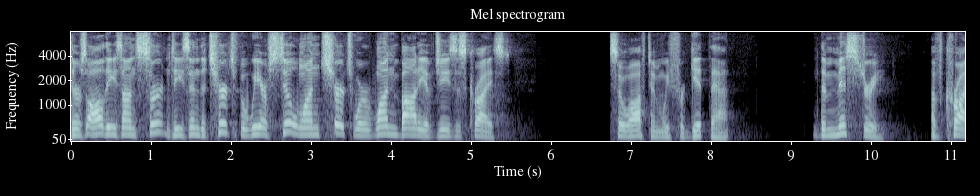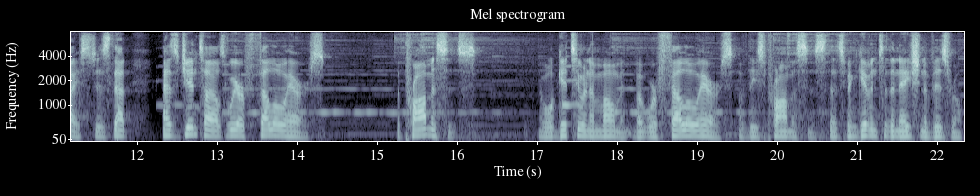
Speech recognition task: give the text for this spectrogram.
there's all these uncertainties in the church, but we are still one church. We're one body of Jesus Christ. So often we forget that. The mystery of Christ is that as Gentiles, we are fellow heirs. The promises, and we'll get to in a moment, but we're fellow heirs of these promises that's been given to the nation of Israel.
